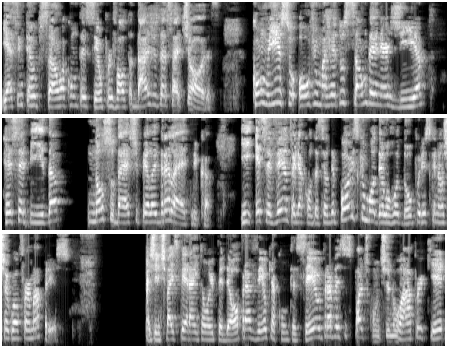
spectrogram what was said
E essa interrupção aconteceu por volta das 17 horas. Com isso, houve uma redução da energia recebida no Sudeste pela hidrelétrica. E esse evento ele aconteceu depois que o modelo rodou, por isso que não chegou a formar preço. A gente vai esperar então o IPDO para ver o que aconteceu e para ver se isso pode continuar, porque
